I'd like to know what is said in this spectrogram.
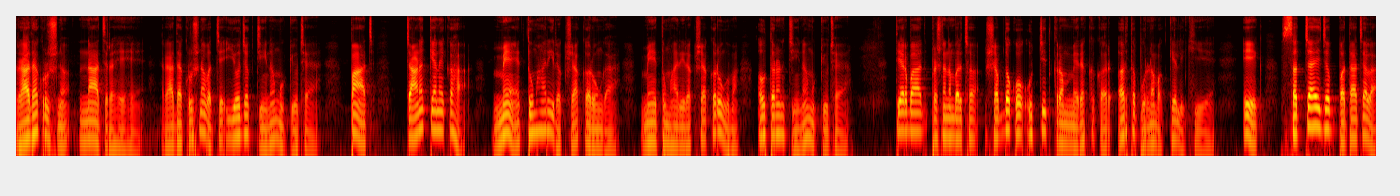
રાધા કૃષ્ણ નાચ રહે હે રાધા કૃષ્ણ વચ્ચે યોજક ચિહ્ન મૂક્યું છે પાંચ ચાણક્યને કહા મેં तुम्हारी रक्षा करूँगा मैं तुम्हारी रक्षा करूँगा अवतरण चिन्ह મૂક્યું છે ત્યારબાદ પ્રશ્ન નંબર છ शब्दों को उचित क्रम में रखकर अर्थपूर्ण वाक्य लिखिए एक सच्चाई जब पता चला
